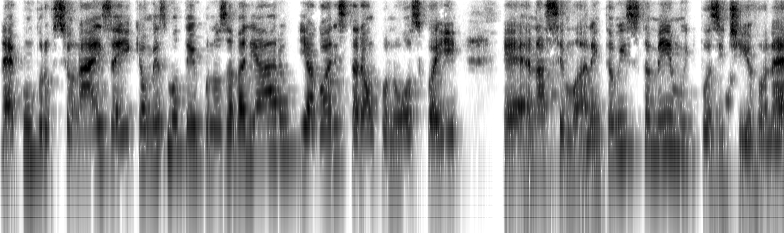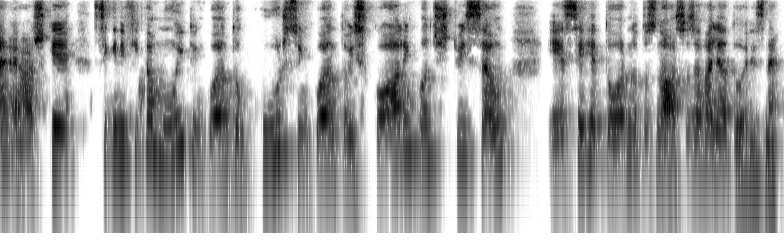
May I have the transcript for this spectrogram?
né, com profissionais aí que, ao mesmo tempo, nos avaliaram e agora estarão conosco aí é, na semana. Então, isso também é muito positivo, né? Eu acho que significa muito, enquanto curso, enquanto escola, enquanto instituição, esse retorno dos nossos avaliadores, né?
